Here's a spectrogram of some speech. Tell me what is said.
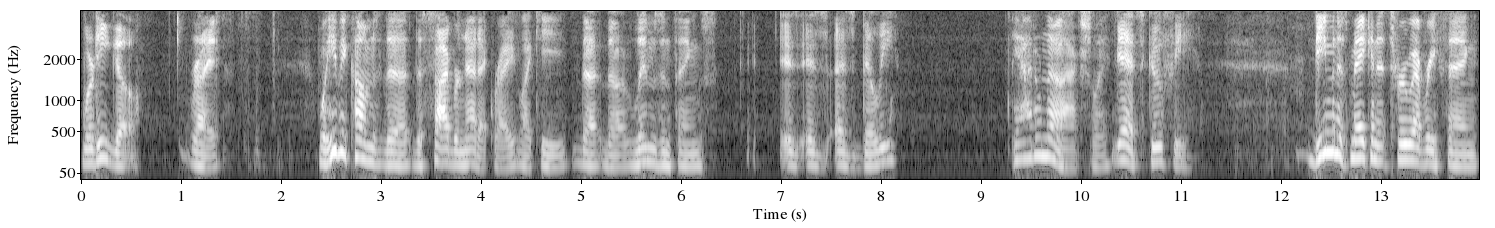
Where'd he go? Right. Well, he becomes the the cybernetic, right? Like he the the limbs and things. Is is is Billy? Yeah, I don't know actually. Yeah, it's Goofy. Demon is making it through everything,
